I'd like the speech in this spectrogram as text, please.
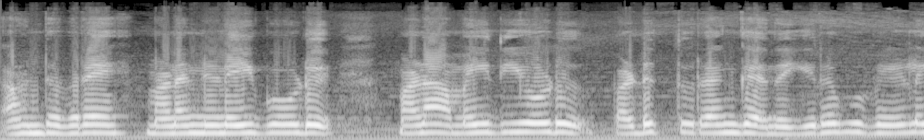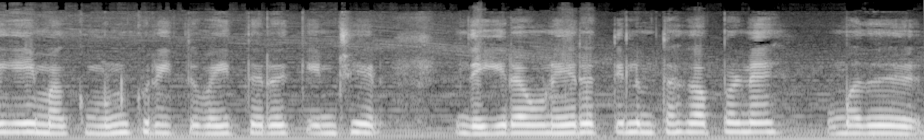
ஆண்டவரே மனநினைவோடு மன அமைதியோடு படுத்துறங்க. அந்த இரவு வேலையை மக்கு முன்குறித்து வைத்திருக்கின்றீர். இந்த இரவு நேரத்திலும் தகப்பனே உமது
